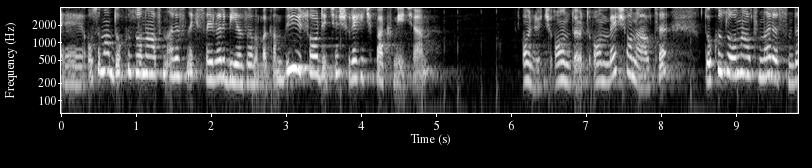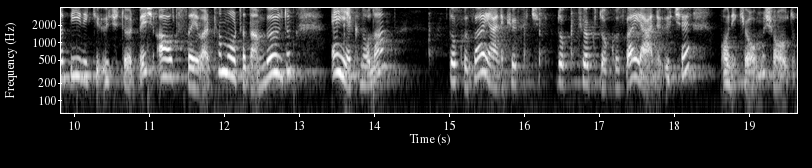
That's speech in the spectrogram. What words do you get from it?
Ee, o zaman 9 ile 16'nın arasındaki sayıları bir yazalım bakalım. Büyüğü sorduğu için şuraya hiç bakmayacağım. 13, 14, 15, 16. 9 ile 16'nın arasında 1, 2, 3, 4, 5, 6 sayı var. Tam ortadan böldüm. En yakın olan 9'a yani kök 3, kök 9'a yani 3'e 12 olmuş oldu.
